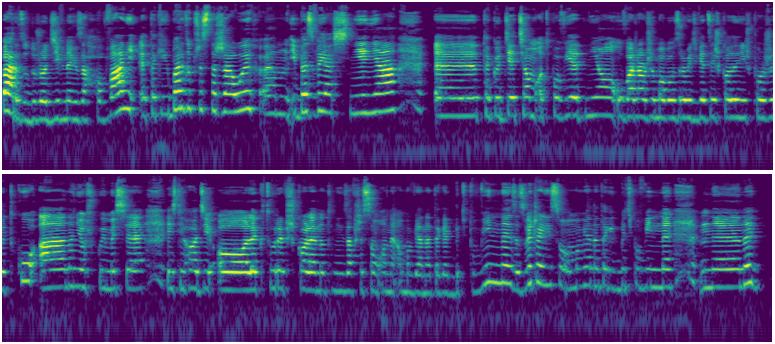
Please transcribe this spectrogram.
bardzo dużo dziwnych zachowań, e, takich bardzo przestarzałych em, i bez wyjaśnienia e, tego dzieciom odpowiednio. Uważam, że mogą zrobić więcej szkody niż pożytku, a no nie oszukujmy się, jeśli chodzi o lektury w szkole, no to nie zawsze są one omawiane tak, jak być powinny, zazwyczaj nie są omawiane tak, jak być powinny. No i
